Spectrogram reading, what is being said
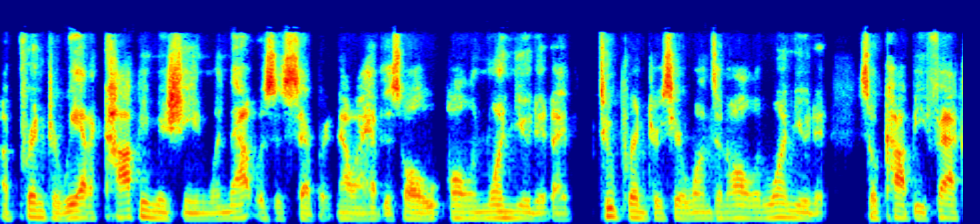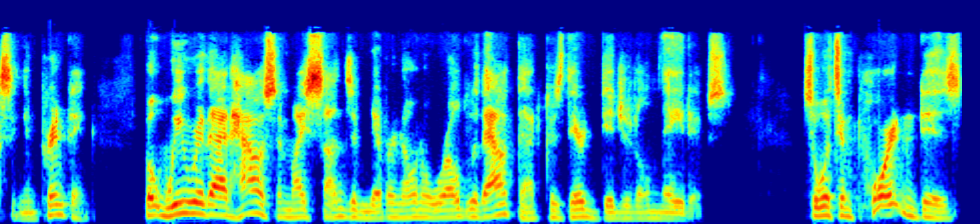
a printer. We had a copy machine when that was a separate. Now I have this all, all in one unit. I have two printers here. One's an all in one unit. So copy, faxing, and printing. But we were that house, and my sons have never known a world without that because they're digital natives. So what's important is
